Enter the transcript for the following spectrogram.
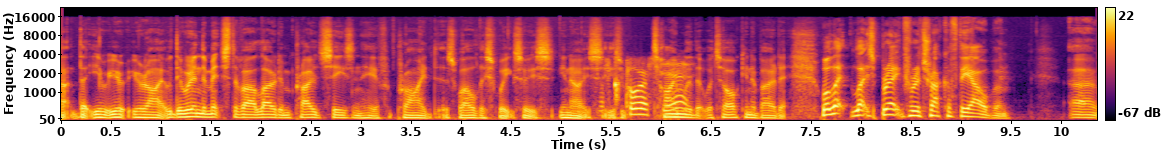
That, that you're, you're, you're right. We're in the midst of our loud and proud season here for Pride as well this week, so it's you know it's, it's course, timely yeah. that we're talking about it. Well, let, let's break for a track off the album. Uh,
